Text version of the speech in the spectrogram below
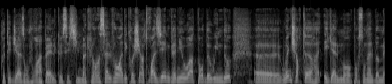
Côté jazz, on vous rappelle que Cécile McLaurin-Salvant a décroché un troisième Grammy Award pour The Window. Wayne Shorter également pour son album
